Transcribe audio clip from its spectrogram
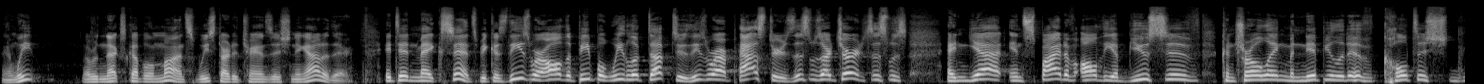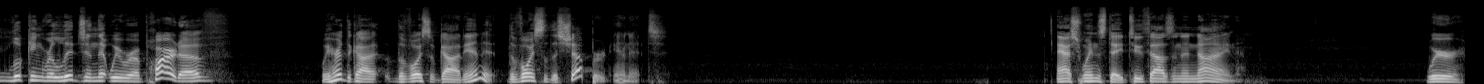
And we, over the next couple of months, we started transitioning out of there. It didn't make sense because these were all the people we looked up to. These were our pastors. This was our church. This was, and yet, in spite of all the abusive, controlling, manipulative, cultish looking religion that we were a part of, we heard the, God, the voice of God in it, the voice of the shepherd in it. Ash Wednesday, 2009. We're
